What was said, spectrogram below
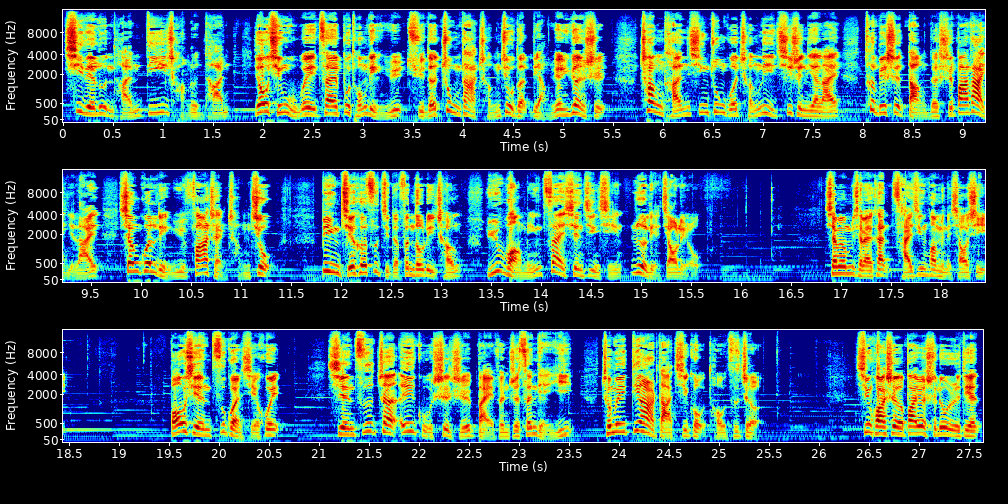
系列论坛第一场论坛，邀请五位在不同领域取得重大成就的两院院士，畅谈新中国成立七十年来，特别是党的十八大以来相关领域发展成就，并结合自己的奋斗历程，与网民在线进行热烈交流。下面我们一起来看财经方面的消息。保险资管协会，险资占 A 股市值百分之三点一，成为第二大机构投资者。新华社八月十六日电，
